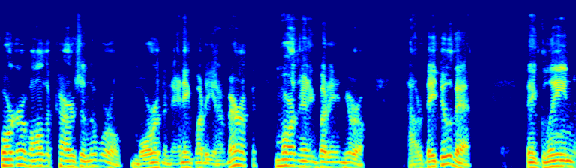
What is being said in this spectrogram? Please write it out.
quarter of all the cars in the world, more than anybody in America, more than anybody in Europe. How did they do that? They gleaned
